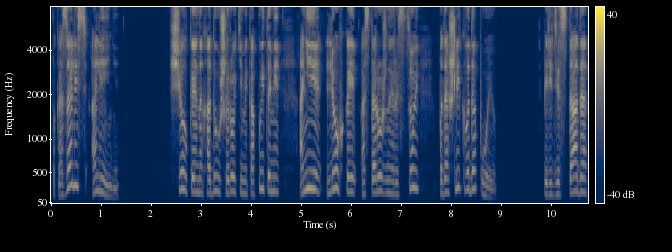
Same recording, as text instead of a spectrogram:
Показались олени. Щелкая на ходу широкими копытами, они легкой, осторожной рысцой подошли к водопою. Впереди стада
